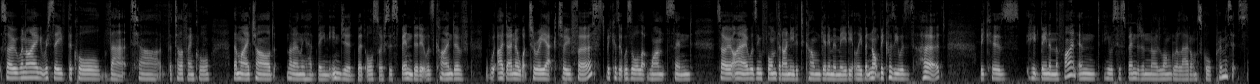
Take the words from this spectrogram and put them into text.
so when I received the call that, uh, the telephone call, that my child not only had been injured but also suspended, it was kind of, I don't know what to react to first because it was all at once and so I was informed that I needed to come get him immediately, but not because he was hurt, because he'd been in the fight and he was suspended and no longer allowed on school premises.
